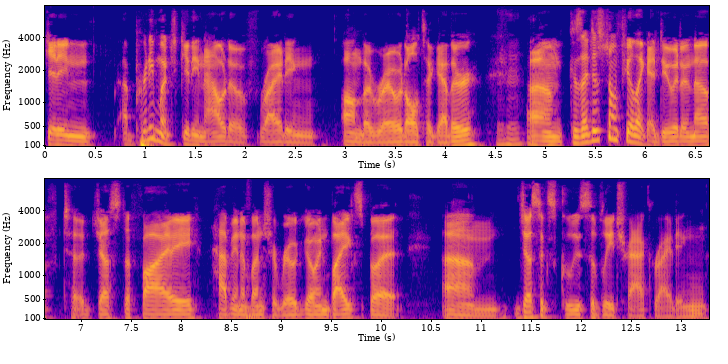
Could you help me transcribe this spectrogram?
getting, uh, pretty much getting out of riding on the road altogether. Because I just don't feel like I do it enough to justify having a bunch of road going bikes, but um, just exclusively track riding.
